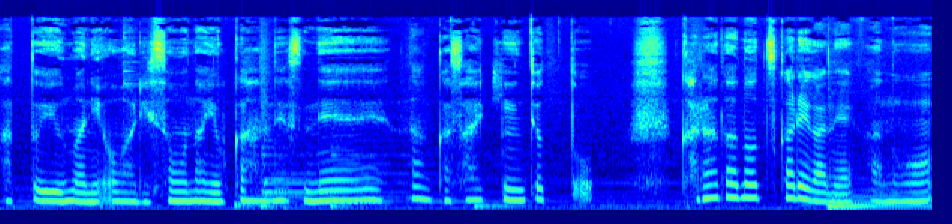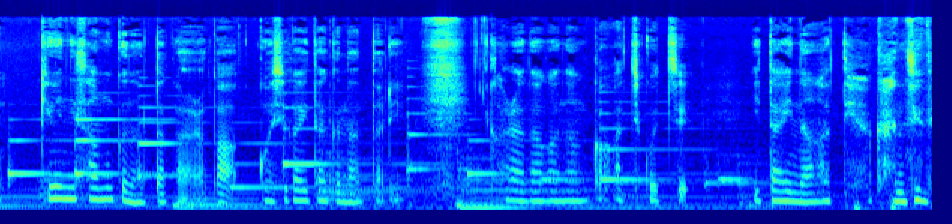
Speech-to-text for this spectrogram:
あっという間に終わりそうな予感ですね。なんか最近ちょっと体の疲れがねあの急に寒くなったからか腰が痛くなったり体がなんかあちこち痛いなっていう感じで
